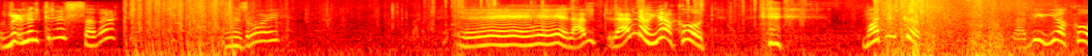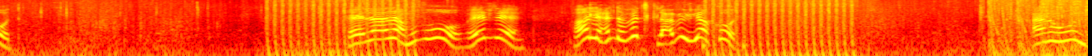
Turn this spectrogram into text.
ربع من تنس هذاك المزروعي إيه لعبت لعبنا وياه كود. ما تذكر. لاعبين وياه كود. إيه لا لا مو هو إيه زين. هذا اللي عنده فتك لاعبين وياه كود. أنا وأنت.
